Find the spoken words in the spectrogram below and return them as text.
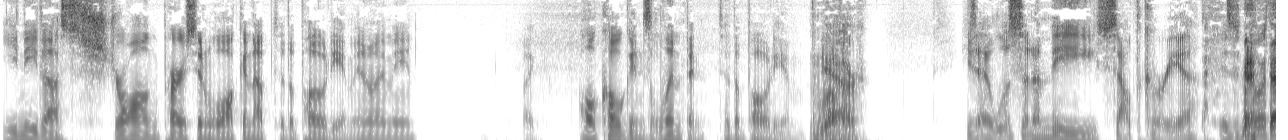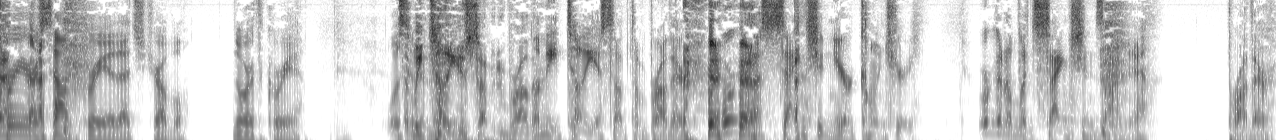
you need a strong person walking up to the podium. You know what I mean? Like Hulk Hogan's limping to the podium, Yeah. brother. He's like, "Listen to me, South Korea. Is it North Korea or South Korea that's trouble? North Korea. Let me tell you something, brother. Let me tell you something, brother. We're going to sanction your country. We're going to put sanctions on you, brother.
